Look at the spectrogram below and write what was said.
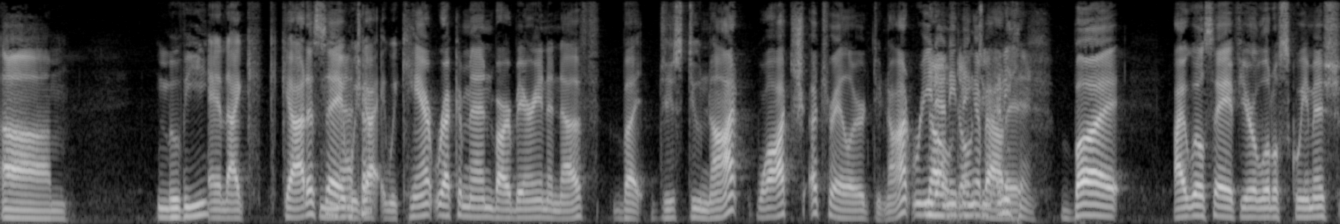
um, movie. And I gotta say, we got we can't recommend Barbarian enough, but just do not watch a trailer. Do not read No, anything don't do about anything. it. But I will say, if you're a little squeamish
